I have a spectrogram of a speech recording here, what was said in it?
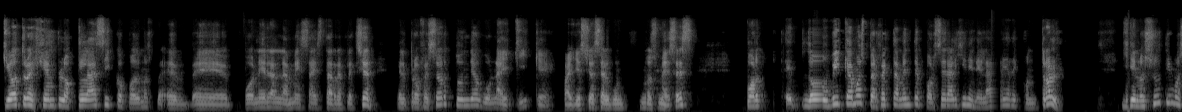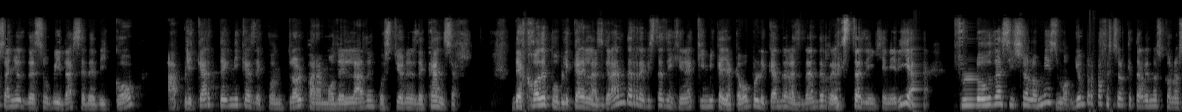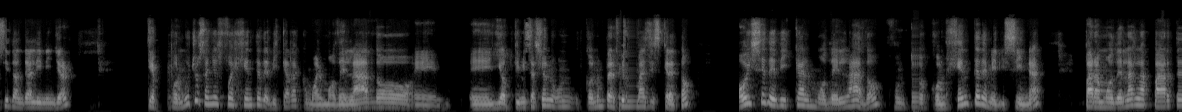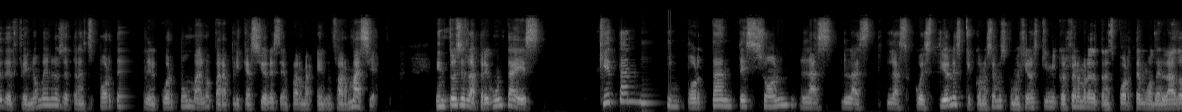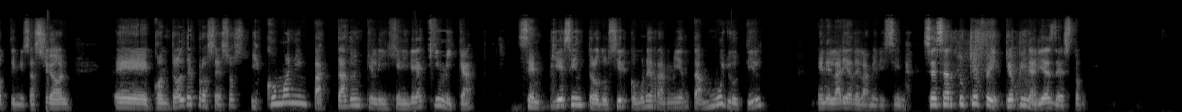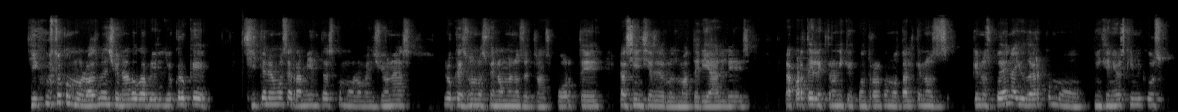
¿Qué otro ejemplo clásico podemos eh, eh, poner a la mesa esta reflexión? El profesor Tundio Gunaiki, que falleció hace algunos meses, eh, lo ubicamos perfectamente por ser alguien en el área de control. Y en los últimos años de su vida se dedicó aplicar técnicas de control para modelado en cuestiones de cáncer. Dejó de publicar en las grandes revistas de ingeniería química y acabó publicando en las grandes revistas de ingeniería. Fludas hizo lo mismo. Y un profesor que tal vez no es conocido, Andrea Lininger, que por muchos años fue gente dedicada como al modelado eh, eh, y optimización con un perfil más discreto, hoy se dedica al modelado junto con gente de medicina para modelar la parte de fenómenos de transporte en el cuerpo humano para aplicaciones en, farmacia. Entonces la pregunta es, ¿qué tan importantes son las, las, las cuestiones que conocemos como ingenieros químicos, fenómenos de transporte, modelado, optimización, eh, control de procesos y cómo han impactado en que la ingeniería química se empiece a introducir como una herramienta muy útil en el área de la medicina? César, ¿tú qué, qué opinarías de esto? Sí, justo como lo has mencionado, Gabriel, yo creo que sí tenemos herramientas, como lo mencionas, lo que son los fenómenos de transporte, las ciencias de los materiales, la parte electrónica y control como tal, que nos, que nos pueden ayudar como ingenieros químicos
